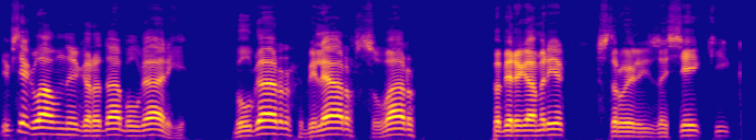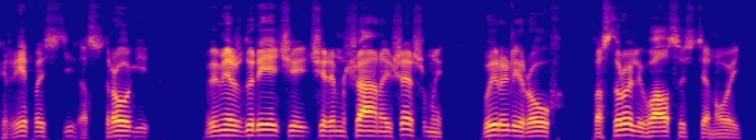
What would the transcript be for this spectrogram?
и все главные города Булгарии. Булгар, Беляр, Сувар. По берегам рек строились засеки, крепости, остроги. В междуречии Черемшана и Шешмы вырыли ров, построили вал со стеной.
